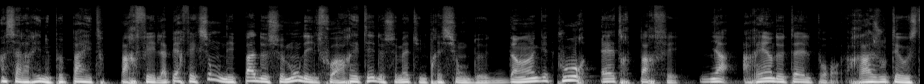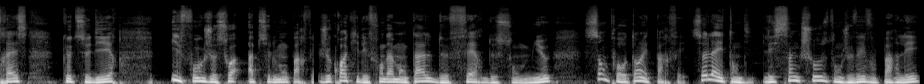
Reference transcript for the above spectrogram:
un salarié ne peut pas être parfait. La perfection n'est pas de ce monde et il faut arrêter de se mettre une pression de dingue pour être parfait. Il n'y a rien de tel pour rajouter au stress que de se dire il faut que je sois absolument parfait. Je crois qu'il est fondamental de faire de son mieux sans pour autant être parfait. Cela étant dit, les cinq choses dont je vais vous parler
